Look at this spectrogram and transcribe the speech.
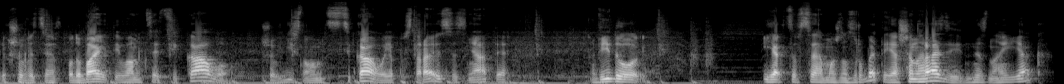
Якщо ви це вподобаєте і вам це цікаво, що дійсно вам це цікаво, я постараюся зняти відео, як це все можна зробити. Я ще наразі не знаю як.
